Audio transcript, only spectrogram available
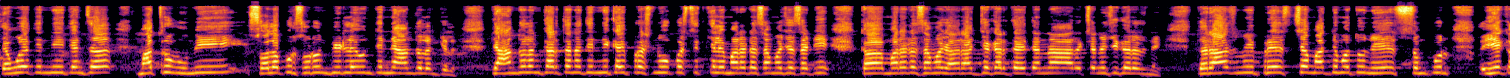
त्यामुळे त्यांनी त्यांचं मातृभूमी सोलापूर सोडून बीडला येऊन त्यांनी आंदोलन केलं. ते आंदोलन करताना त्यांनी काही प्रश्न उपस्थित केले मराठा समाजासाठी. का मराठा समाज हा राज्य करताय त्यांना आरक्षणाची गरज नाही. तर आज मी प्रेसच्या माध्यमातून हे संपूर्ण एक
